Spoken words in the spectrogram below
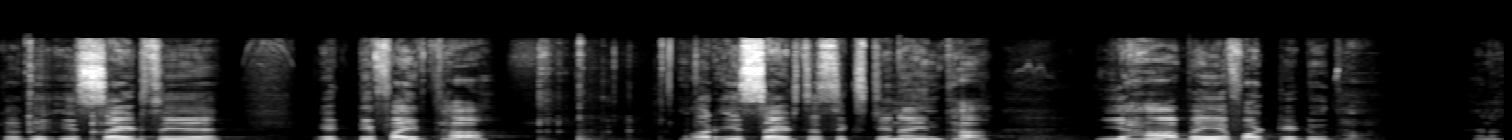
क्योंकि इस साइड से ये 85 था और इस साइड से 69 था, यहाँ पे ये 42 था, है ना?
